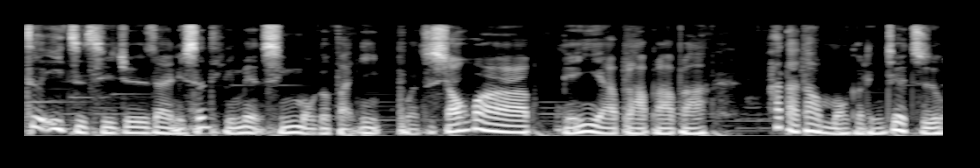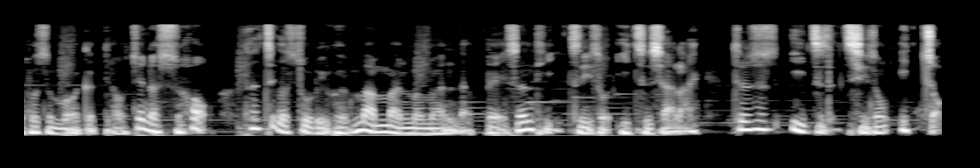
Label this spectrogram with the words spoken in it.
这个抑制其实就是在你身体里面行某个反应，不管是消化啊、免疫啊，巴拉巴拉巴拉，它达到某个临界值或是某一个条件的时候，那这个速率会慢慢慢慢的被身体自己所抑制下来，这就是抑制的其中一种。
